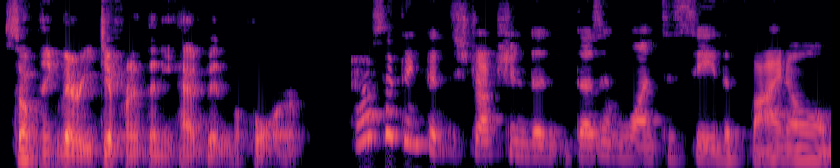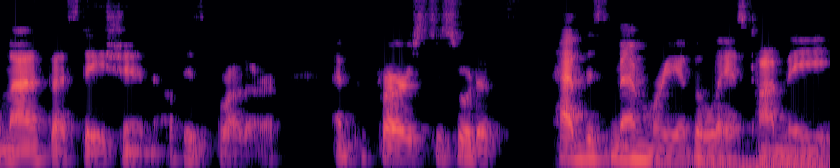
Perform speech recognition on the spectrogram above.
something very different than he had been before. I also think that Destruction doesn't want to see the final manifestation of his brother and prefers to sort of have this memory of the last time they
